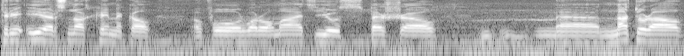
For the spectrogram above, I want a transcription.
three years no chemical uh, for varroa mites use special mm, uh, natural.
